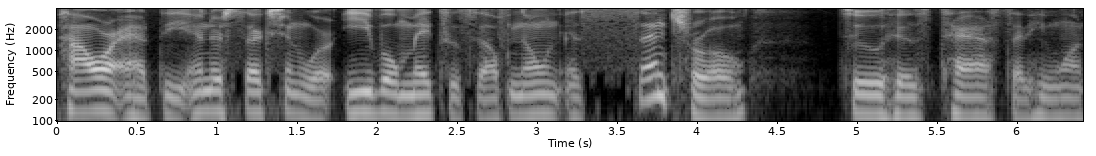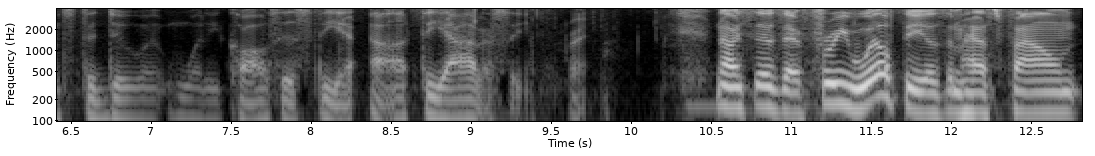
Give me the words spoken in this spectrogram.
power at the intersection where evil makes itself known is central to his task that he wants to do, what he calls his the, uh, theodicy. Right. Now he says that free will theism has found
